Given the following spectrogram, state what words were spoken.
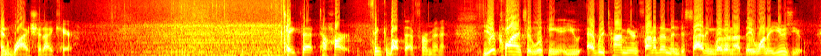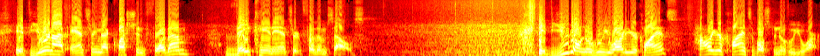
and why should I care? Take that to heart. Think about that for a minute. Your clients are looking at you every time you're in front of them and deciding whether or not they want to use you. If you're not answering that question for them, they can't answer it for themselves. If you don't know who you are to your clients, how are your clients supposed to know who you are?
